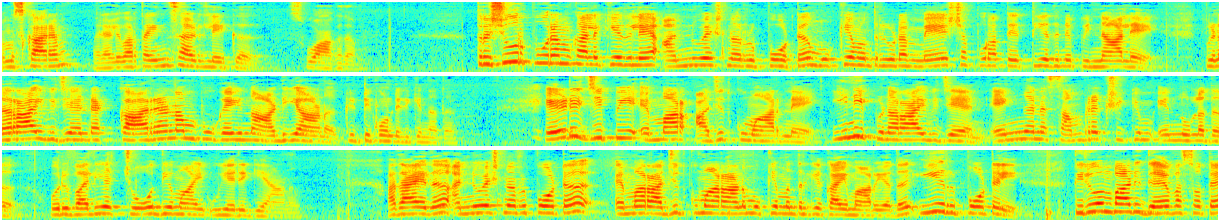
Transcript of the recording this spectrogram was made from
നമസ്കാരം. മലയാളി വാർത്ത ഇൻസൈഡിലേക്ക് സ്വാഗതം. തൃശൂർ പൂരം കലക്കിയതിലെ അന്വേഷണ റിപ്പോർട്ട് മുഖ്യമന്ത്രിയുടെ മേശപ്പുറത്തെത്തിയതിന് പിന്നാലെ പിണറായി വിജയന്റെ കരണം പുകയുന്ന അടിയാണ് കിട്ടിക്കൊണ്ടിരിക്കുന്നത്. A D G P M R Ajith കുമാറിനെ ഇനി പിണറായി വിജയൻ എങ്ങനെ സംരക്ഷിക്കും എന്നുള്ളത് ഒരു വലിയ ചോദ്യമായി ഉയരുകയാണ്. അതായത് അന്വേഷണ റിപ്പോർട്ട് എം ആർ അജിത് കുമാറാണ് മുഖ്യമന്ത്രിക്ക് കൈമാറിയത്. ഈ റിപ്പോർട്ടിൽ തിരുവമ്പാടി ദേവസ്വത്തെ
